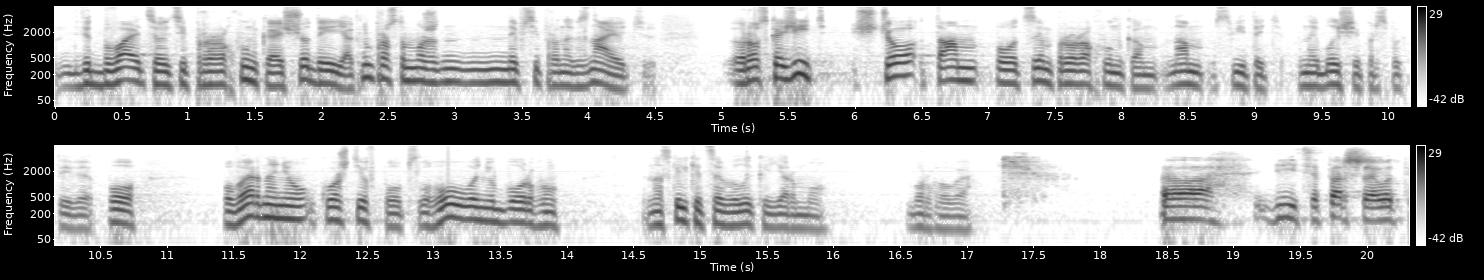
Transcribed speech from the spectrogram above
відбуваються оці прорахунки, а що де і як. Ну просто може не всі про них знають. Розкажіть, що там по цим прорахункам нам світить в найближчій перспективі по поверненню коштів, по обслуговуванню боргу. Наскільки це велике ярмо боргове? Е, Дивіться, перше, от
